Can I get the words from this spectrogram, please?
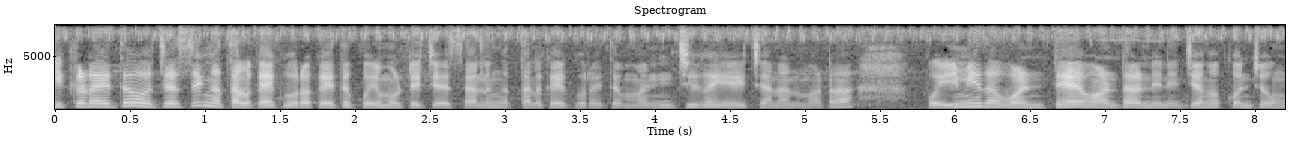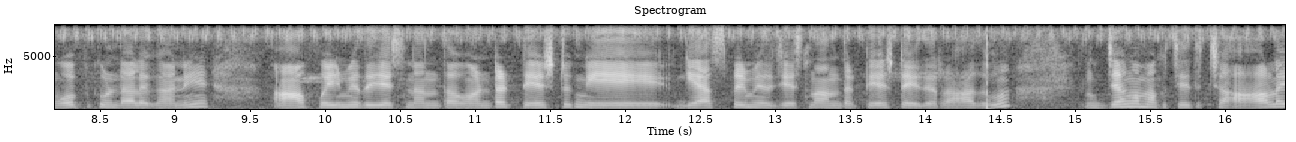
ఇక్కడైతే వచ్చేసి ఇంకా తలకాయ కూరకైతే పొయ్యి ముట్టించేసాను ఇంకా తలకాయ కూర అయితే మంచిగా వేయించాను అనమాట పొయ్యి మీద వంటే వంట అండి. నిజంగా కొంచెం ఓపిక ఉండాలి కానీ ఆ పొయ్యి మీద చేసినంత వంట టేస్ట్ ఏ గ్యాస్ పొయ్యి మీద చేసిన అంత టేస్ట్ అయితే రాదు. నిజంగా మాకు చేతి చాలా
